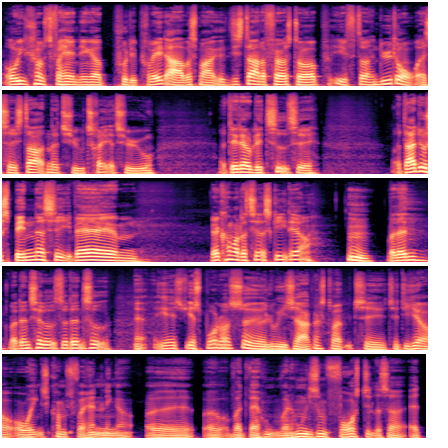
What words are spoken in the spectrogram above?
overenskomstforhandlinger på det private arbejdsmarked, de starter først op efter nytår, altså i starten af 2023. Og det er der jo lidt tid til. Og der er det jo spændende at se, hvad, øhm, hvad kommer der til at ske der? Mm. Hvordan, hvordan ser det ud til den tid? Ja, jeg, jeg spurgte også uh, Louise Akkerstrøm til, til de her overenskomstforhandlinger, øh, og hvad, hvad, hun, hvordan hun ligesom forestiller sig, at,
